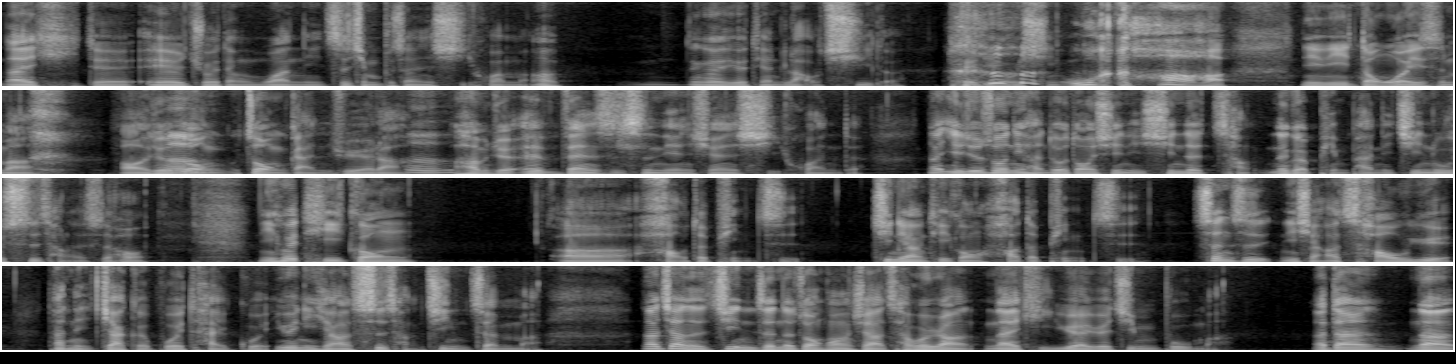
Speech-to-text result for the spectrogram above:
Nike 的 Air Jordan One，你之前不是很喜欢吗？哦，那个有点老气了，退流行。我靠，你你懂我意思吗？哦，就这种、这种感觉啦。嗯他们觉得，Advans 是年轻人喜欢的。那也就是说，你很多东西，你新的厂那个品牌，你进入市场的时候，你会提供呃好的品质，尽量提供好的品质，甚至你想要超越，但你价格不会太贵，因为你想要市场竞争嘛。那这样子竞争的状况下，才会让 Nike 越来越进步嘛。那当然，那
